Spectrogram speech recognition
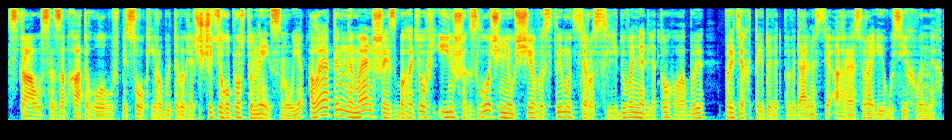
страуси запхати голову в пісок і робити вигляд, що цього просто не існує. Але тим не менше, з багатьох інших злочинів ще вестимуться розслідування для того, аби притягти до відповідальності агресора і усіх винних.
